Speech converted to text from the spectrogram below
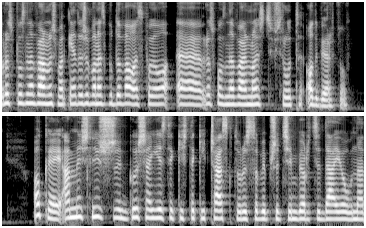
rozpoznawalność marki, na to, żeby ona zbudowała swoją rozpoznawalność wśród odbiorców. Okej, a myślisz, Gosia, jest jakiś taki czas, który sobie przedsiębiorcy dają na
